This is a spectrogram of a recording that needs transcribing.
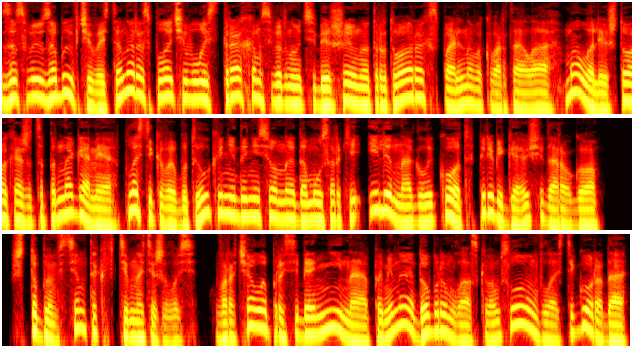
За свою забывчивость она расплачивалась страхом свернуть себе шею на тротуарах спального квартала. Мало ли, что окажется под ногами. Пластиковая бутылка, не донесенная до мусорки, или наглый кот, перебегающий дорогу. «Чтоб им всем так в темноте жилось!» Ворчала про себя Нина, поминая добрым ласковым словом власти города,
